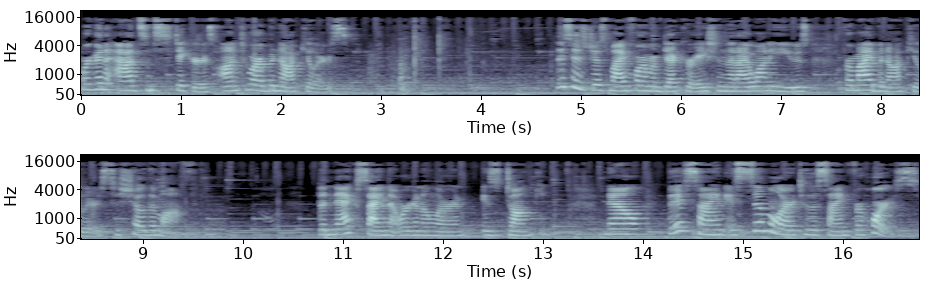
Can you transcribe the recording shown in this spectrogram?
we're gonna add some stickers onto our binoculars. This is just my form of decoration that I wanna use for my binoculars to show them off. The next sign that we're gonna learn is donkey. Now, this sign is similar to the sign for horse,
